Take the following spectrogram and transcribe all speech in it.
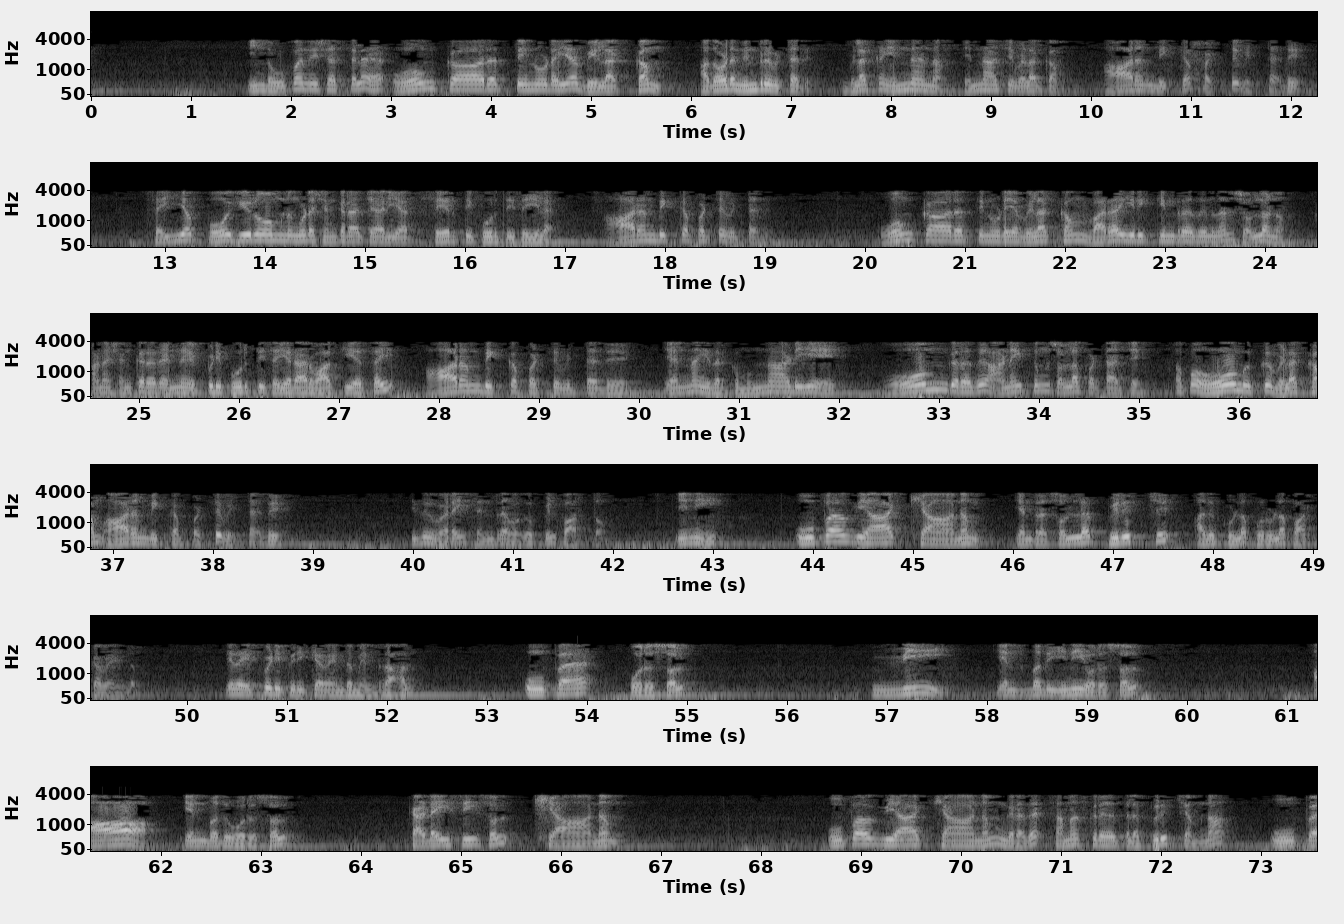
இந்த உபனிஷத்துல ஓங்காரத்தினுடைய விளக்கம் அதோட நின்று விட்டது. விளக்கம் என்னன்னா என்னாச்சு விளக்கம்? ஆரம்பிக்கப்பட்டு விட்டது. செய்ய போகிறோம்னு கூட சங்கராச்சாரியார் சேர்த்தி பூர்த்தி செய்யல. ஆரம்பிக்கப்பட்டு விட்டது. ஓங்காரத்தினுடைய விளக்கம் வர இருக்கின்றதுன்னு தான் சொல்லணும். ஆனா சங்கரர் என்ன எப்படி பூர்த்தி செய்யறார் வாக்கியத்தை? ஆரம்பிக்கப்பட்டு விட்டது. ஏன்னா இதற்கு முன்னாடியே ஓம்ங்கிறது அனைத்தும் சொல்லப்பட்டாச்சு. அப்போ ஓமுக்கு விளக்கம் ஆரம்பிக்கப்பட்டு விட்டது. இதுவரை சென்ற வகுப்பில் பார்த்தோம். இனி உபவியாக்கியானம் என்ற சொல்ல பிரிச்சு அதுக்குள்ள பொருளை பார்க்க வேண்டும். இதை எப்படி பிரிக்க வேண்டும் என்றால் உப ஒரு சொல் வி என்பது இனி ஒரு சொல் ஆ என்பது ஒரு சொல் கடைசி சொல் கியானம். உபவியாக்கியானம் சமஸ்கிருதத்துல பிரிச்சோம்னா உப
